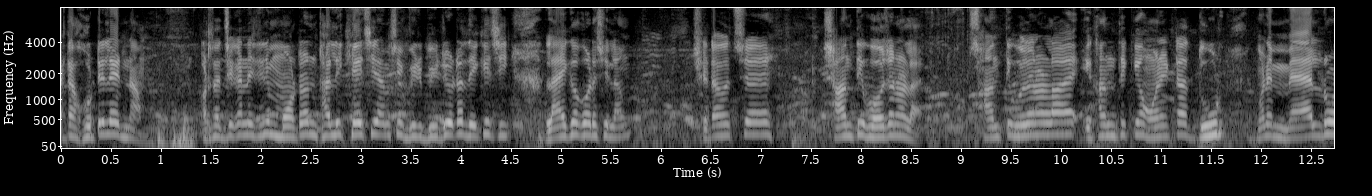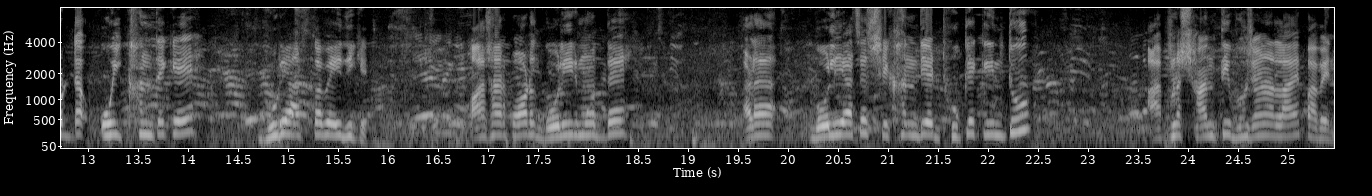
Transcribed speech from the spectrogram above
একটা হোটেলের নাম। অর্থাৎ যেখানে যিনি মটন থালি খেয়েছিলাম সেই ভিডিওটা দেখেছি লাইকও করেছিলাম। সেটা হচ্ছে শান্তি ভোজনালয়। শান্তি ভোজনালয় এখান থেকে অনেকটা দূর মানে ম্যাল রোডটা ওইখান থেকে ঘুরে আসতে হবে এইদিকে। আসার পর গলির মধ্যে একটা গলি আছে, সেখান দিয়ে ঢুকে কিন্তু আপনার শান্তি ভোজনালয় পাবেন।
